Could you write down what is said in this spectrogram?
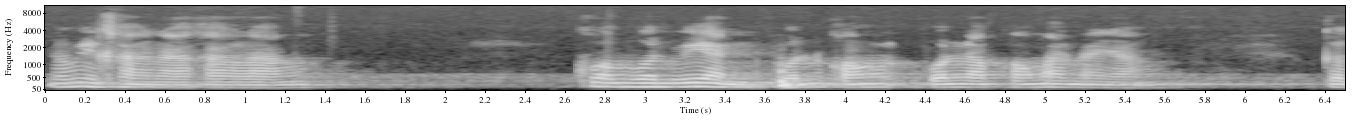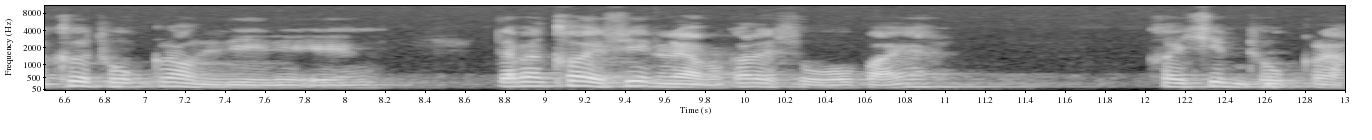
แล้วมีข้างหน้าข้างหลัง ความวนเวียนผลของผลลัพธ์ของมันมาอย่างก็คือทุกข์เล่าดีๆนี่เอง แต่มันเคยสิ้นแล้วมันก็เลยสูไป เคยชินทุกข์ละ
